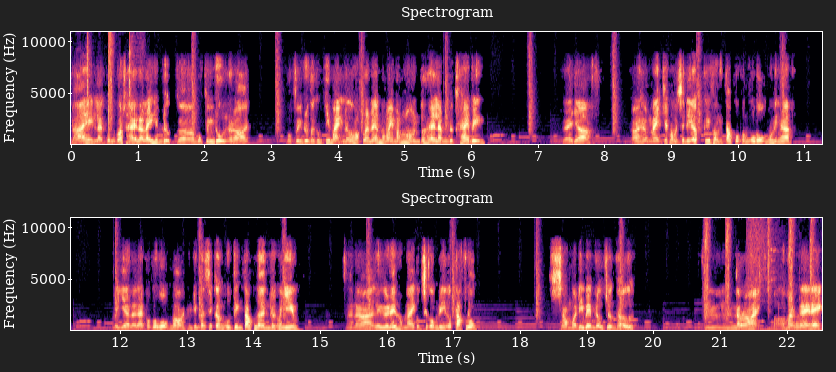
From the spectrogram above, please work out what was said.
Đấy, là cũng có thể là lấy thêm được ờ, một viên run nữa rồi. Một viên run tới công chí mạng nữa, hoặc là nếu mà may mắn mà mình có thể làm được hai viên. Ghê chưa? Rồi, hôm nay chắc là mình sẽ đi up cái phần tóc của con cô 4 đi ha. Bây giờ là đã có cô 4 rồi, thì chúng ta sẽ cần ưu tiên tóc lên rất là nhiều. Nên là clip hôm nay cũng sẽ cùng đi up tóc luôn xong rồi đi bên đấu trường thử. Uhm, đâu rồi? Mở hết cái này đây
